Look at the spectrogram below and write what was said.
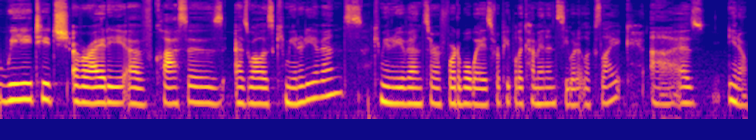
we teach a variety of classes as well as community events. Community events are affordable ways for people to come in and see what it looks like. Uh, as you know,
